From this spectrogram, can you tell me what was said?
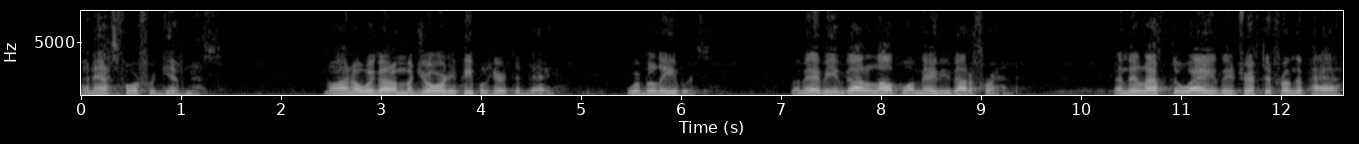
and ask for forgiveness. Now, I know we got a majority of people here today. We're believers. But maybe you've got a loved one, maybe you've got a friend. And they left the way, they drifted from the path.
